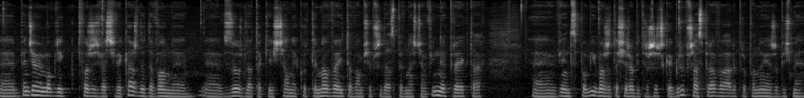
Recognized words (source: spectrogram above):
e, będziemy mogli tworzyć właściwie każdy dowolny e, wzór dla takiej ściany kurtynowej. To Wam się przyda z pewnością w innych projektach. E, Więc pomimo, że to się robi troszeczkę grubsza sprawa, ale proponuję, żebyśmy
